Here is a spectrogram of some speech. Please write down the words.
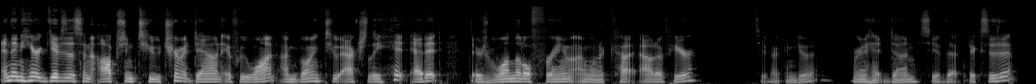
And then here it gives us an option to trim it down if we want. I'm going to actually hit edit. There's one little frame I want to cut out of here. Let's see if I can do it. We're going to hit done, see if that fixes it.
